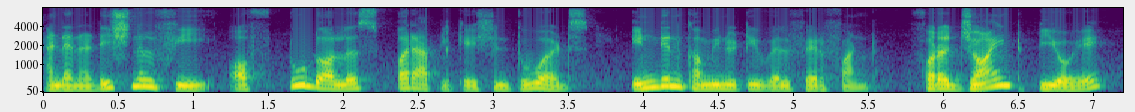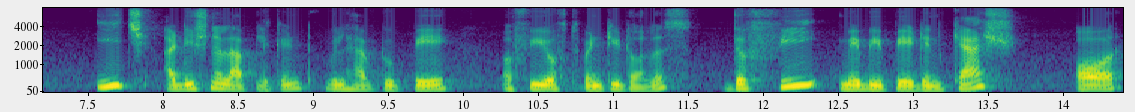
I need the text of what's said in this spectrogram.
and an additional fee of $2 per application towards Indian Community Welfare Fund. For a joint POA, each additional applicant will have to pay a fee of $20. The fee may be paid in cash or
